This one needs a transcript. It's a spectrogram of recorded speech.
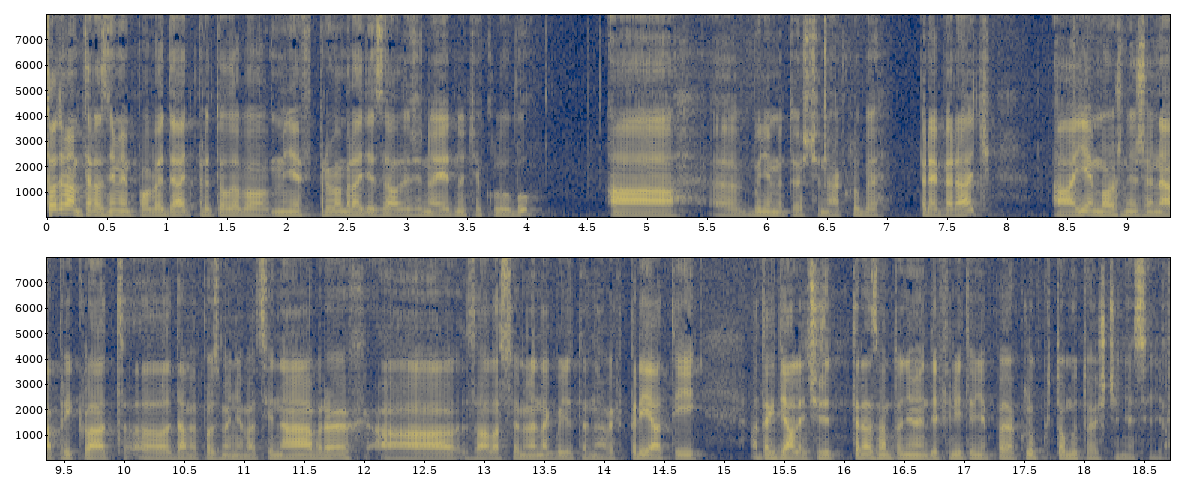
Toto vám teraz neviem povedať, preto lebo mne v prvom rade záleží na jednote klubu a e, budeme to ešte na klube preberať. A je možné, že napríklad e, dáme pozmeňovací návrh a zahlasujeme len, ak bude ten návrh prijatý a tak ďalej. Čiže teraz vám to neviem definitívne povedať. Klub k tomuto ešte nesedel.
